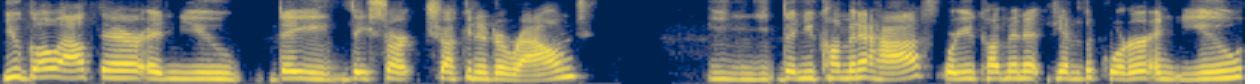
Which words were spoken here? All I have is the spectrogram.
You go out there and you they they start chucking it around. You, then you come in at half, or you come in at the end of the quarter, and you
